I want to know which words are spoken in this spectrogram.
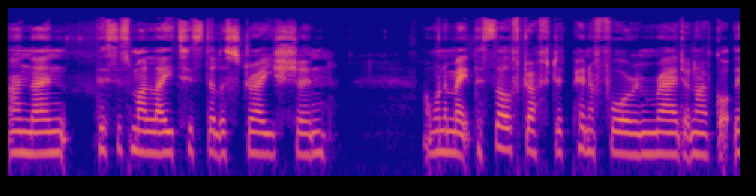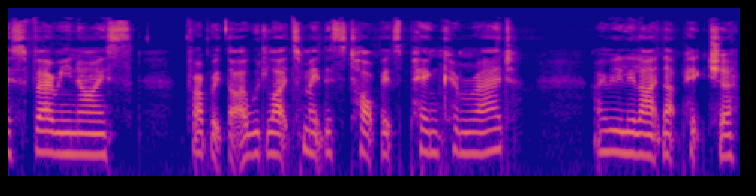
And then this is my latest illustration. I want to make the self-drafted pinafore in red and I've got this very nice fabric that I would like to make this top. It's pink and red. I really like that picture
